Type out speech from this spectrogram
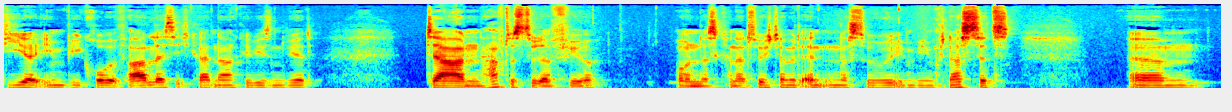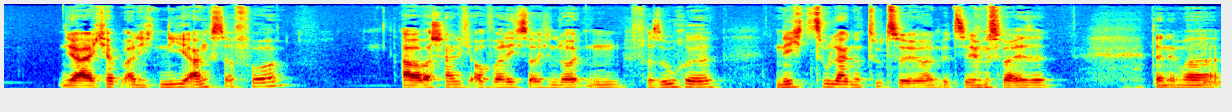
dir irgendwie grobe Fahrlässigkeit nachgewiesen wird, dann haftest du dafür. Und das kann natürlich damit enden, dass du irgendwie im Knast sitzt. Ähm, ja, ich habe eigentlich nie Angst davor, aber wahrscheinlich auch, weil ich solchen Leuten versuche, nicht zu lange zuzuhören, beziehungsweise dann immer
